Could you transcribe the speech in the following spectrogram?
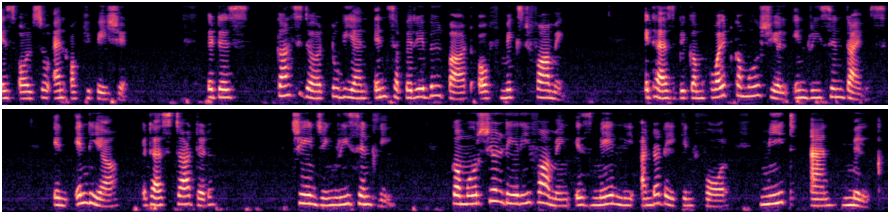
is also an occupation. It is considered to be an inseparable part of mixed farming. It has become quite commercial in recent times. In India, it has started changing recently. Commercial dairy farming is mainly undertaken for meat and milk.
